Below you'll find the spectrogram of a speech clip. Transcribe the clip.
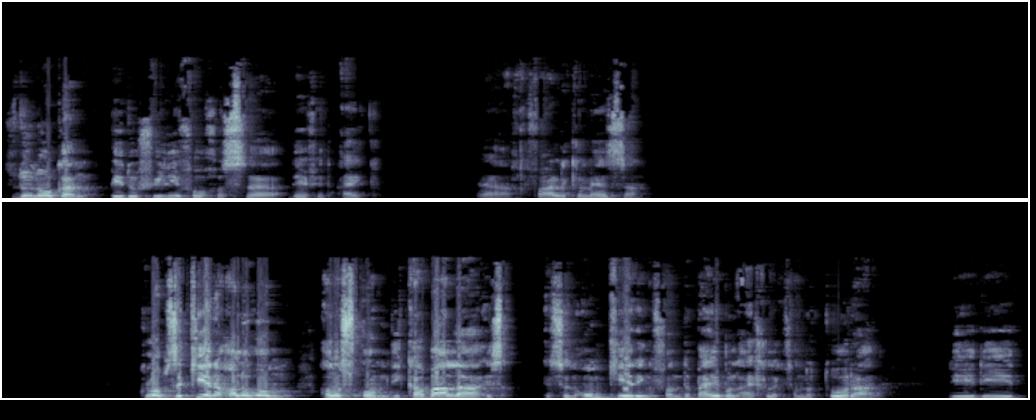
Ze doen ook aan pedofilie volgens uh, David Icke. Ja, gevaarlijke mensen. Klopt, ze keren alle om, alles om. Die Kabbalah is, is een omkering van de Bijbel eigenlijk, van de Torah. Die, die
